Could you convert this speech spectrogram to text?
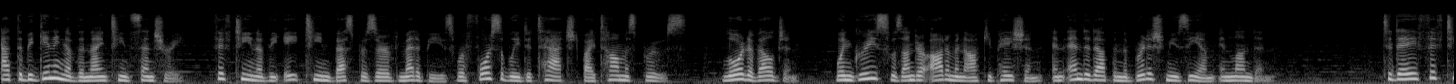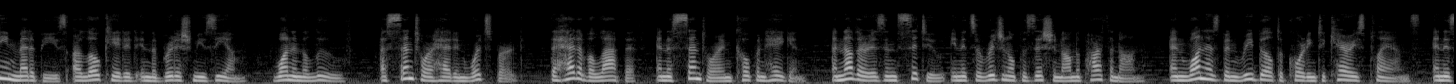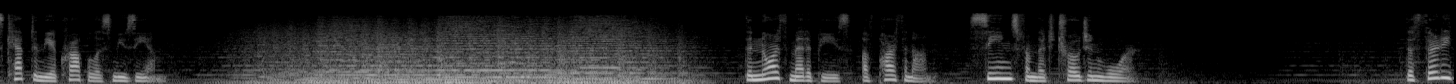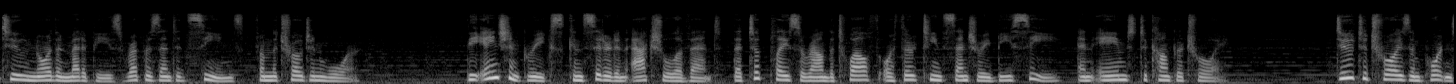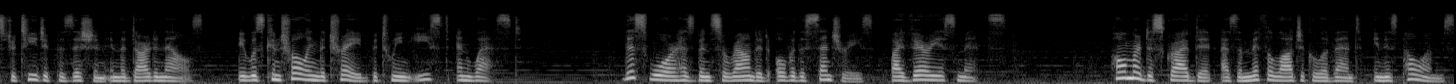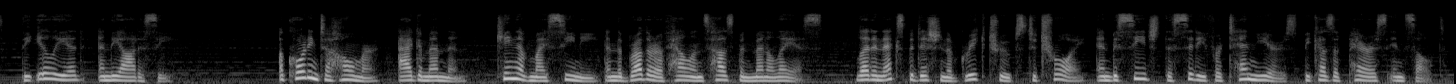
At the beginning of the 19th century, 15 of the 18 best-preserved metopes were forcibly detached by Thomas Bruce, Lord of Elgin, when Greece was under Ottoman occupation and ended up in the British Museum in London. Today 15 metopes are located in the British Museum, one in the Louvre, a centaur head in Würzburg, the head of a lapith and a centaur in Copenhagen, another is in situ in its original position on the Parthenon, and one has been rebuilt according to Carrey's plans and is kept in the Acropolis Museum. The North Metopes of Parthenon. Scenes from the Trojan War. The 32 northern metopes represented scenes from the Trojan War. The ancient Greeks considered an actual event that took place around the 12th or 13th century BC and aimed to conquer Troy. Due to Troy's important strategic position in the Dardanelles, it was controlling the trade between East and West. This war has been surrounded over the centuries by various myths. Homer described it as a mythological event in his poems, the Iliad and the Odyssey. According to Homer, Agamemnon, king of Mycenae and the brother of Helen's husband Menelaus, led an expedition of Greek troops to Troy and besieged the city for ten years because of Paris' insult.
